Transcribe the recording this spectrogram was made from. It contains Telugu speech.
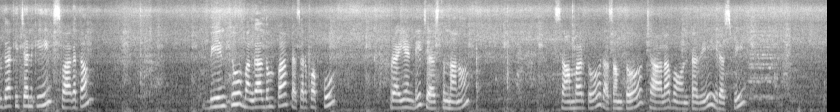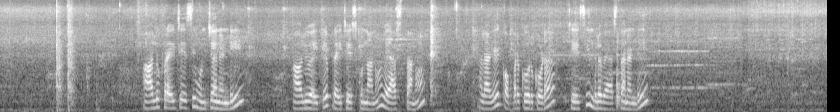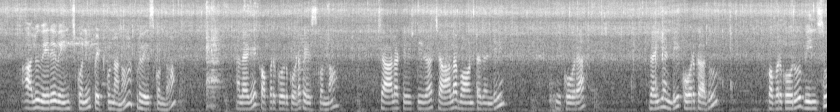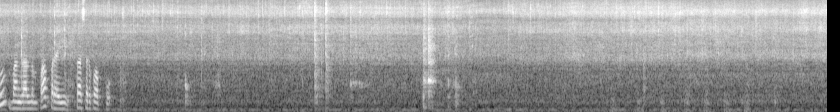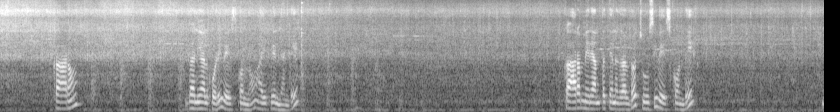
సుధా కిచెన్కి స్వాగతం. బీన్స్ బంగాళదుంప పెసరపప్పు ఫ్రై అండి చేస్తున్నాను. సాంబార్తో రసంతో చాలా బాగుంటుంది ఈ రెసిపీ. ఆలు ఫ్రై చేసి ఉంచానండి. ఆలు అయితే ఫ్రై చేసుకున్నాను వేస్తాను. అలాగే కొబ్బరి కూర కూడా చేసి ఇందులో వేస్తానండి. ఆలు వేరే వేయించుకొని పెట్టుకున్నాను. ఇప్పుడు వేసుకుందాం. అలాగే కొబ్బరి కూర కూడా వేసుకుందాం. చాలా టేస్టీగా చాలా బాగుంటుందండి ఈ కూర. ఫ్రై అండి కూర కాదు. కొబ్బరి కూర బీన్స్ బంగాళదుంప ఫ్రై పెసరపప్పు. కారం ధనియాల పొడి వేసుకుందాం. అయిపోయిందండి. కారం మీరు ఎంత తినగలరో చూసి వేసుకోండి.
